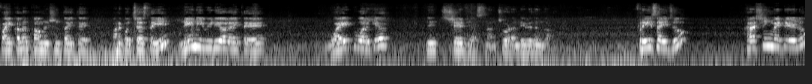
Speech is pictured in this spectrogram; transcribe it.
ఫైవ్ కలర్ కాంబినేషన్తో అయితే మనకు వచ్చేస్తాయి. నేను ఈ వీడియోలో అయితే వైట్ వరకే నేను షేర్ చేస్తున్నాను చూడండి ఈ విధంగా. Free size crushing material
